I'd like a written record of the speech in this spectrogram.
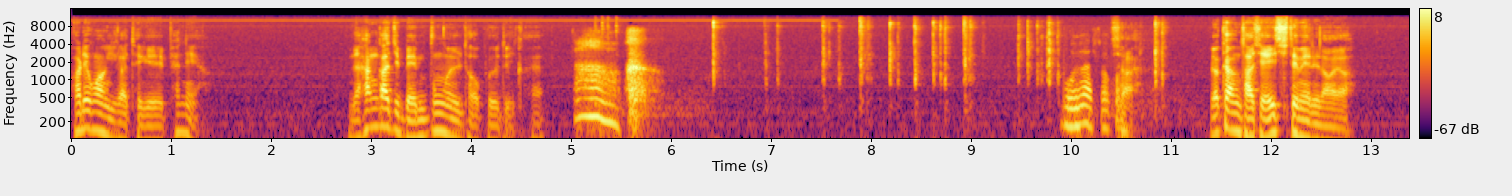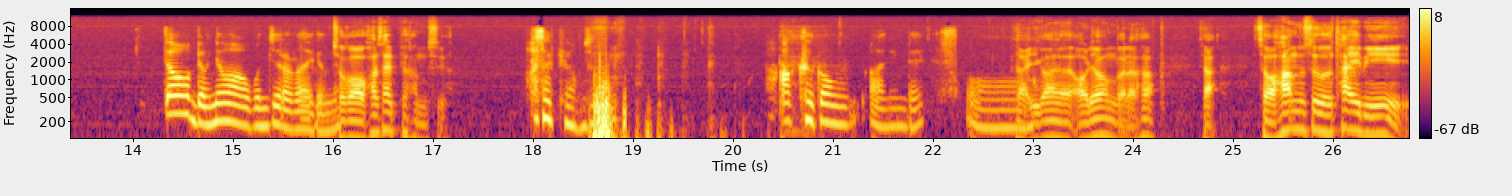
활용하기가 되게 편해요. 근데 한 가지 멘붕을 더 보여드릴까요? 아. 뭐야, 저거. 자, 이렇게 하면 다시 HTML이 나와요. 저 명령어가 뭔지 알아야겠네. 저거 화살표 함수요. 화살표 함수. 아, 그건 아닌데. 어. 자, 이거는 어려운 거라서 자, 저 함수 타입이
